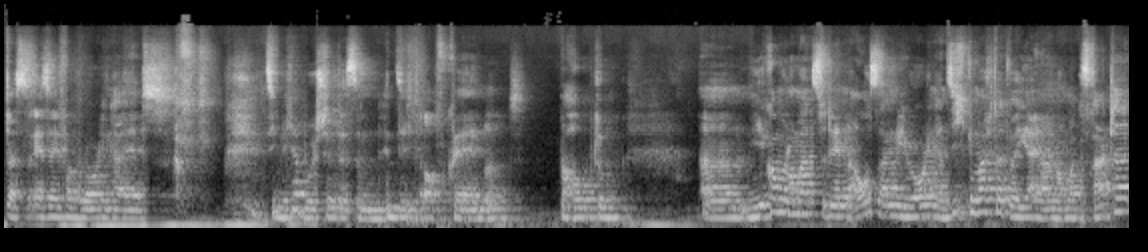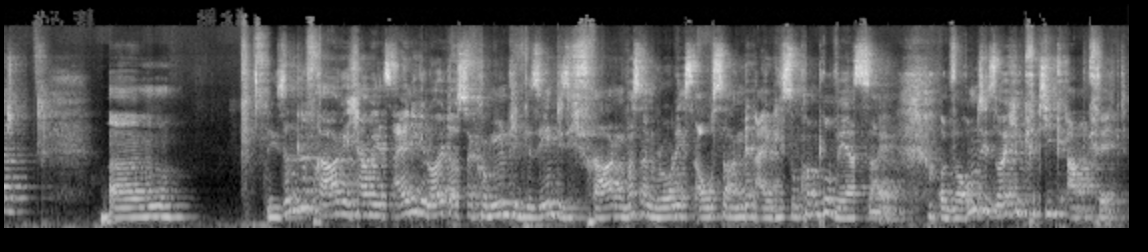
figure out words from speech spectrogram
das Essay von Rowling halt ziemlicher Bullshit ist in Hinsicht auf Quellen und Behauptungen. Ähm, hier kommen wir nochmal zu den Aussagen, die Rowling an sich gemacht hat, weil hier einer nochmal gefragt hat. Ähm, die simple Frage, ich habe jetzt einige Leute aus der Community gesehen, die sich fragen, was an Rowlings Aussagen denn eigentlich so kontrovers sei und warum sie solche Kritik abkriegt.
